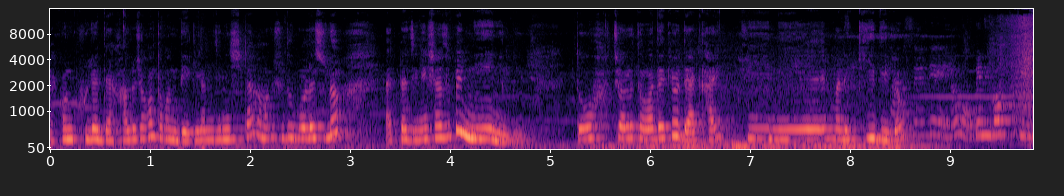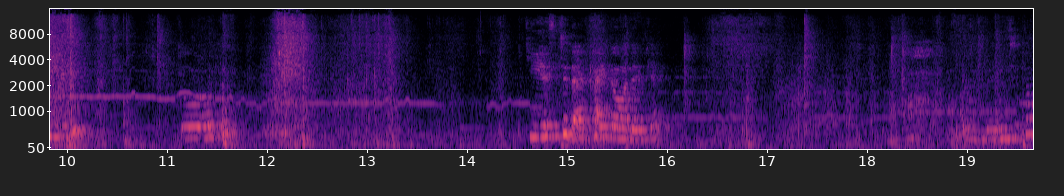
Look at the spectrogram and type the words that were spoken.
এখন খুলে দেখাল যখন, তখন দেখলাম জিনিসটা। আমাকে শুধু বলেছিল, একটা জিনিস আসবে, নিয়ে নিবি। তো চলো তোমাদেরকেও দেখাই কি নিয়ে মানে কি দিল। তো দেখাই তোমাদেরকে। তো।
